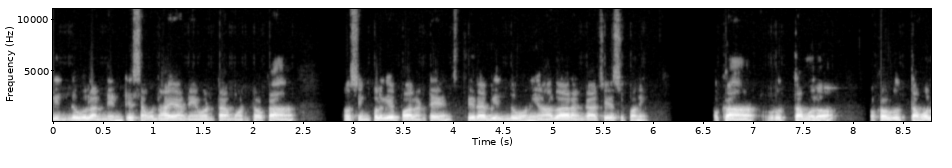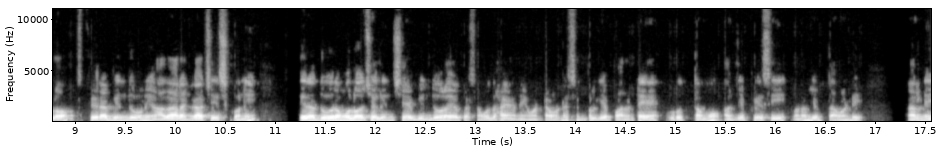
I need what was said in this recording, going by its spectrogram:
బిందువులన్నింటి సముదాయాన్ని ఏమంటాము అంటే ఒక సింపుల్గా చెప్పాలంటే స్థిర బిందువుని ఆధారంగా చేసుకొని ఒక వృత్తములో ఒక వృత్తములో స్థిర బిందువుని ఆధారంగా చేసుకొని స్థిర దూరములో చలించే బిందువుల యొక్క సముదాయాన్ని ఏమంటామంటే సింపుల్గా చెప్పాలంటే వృత్తము అని చెప్పేసి మనం చెప్తామండి. దాన్ని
